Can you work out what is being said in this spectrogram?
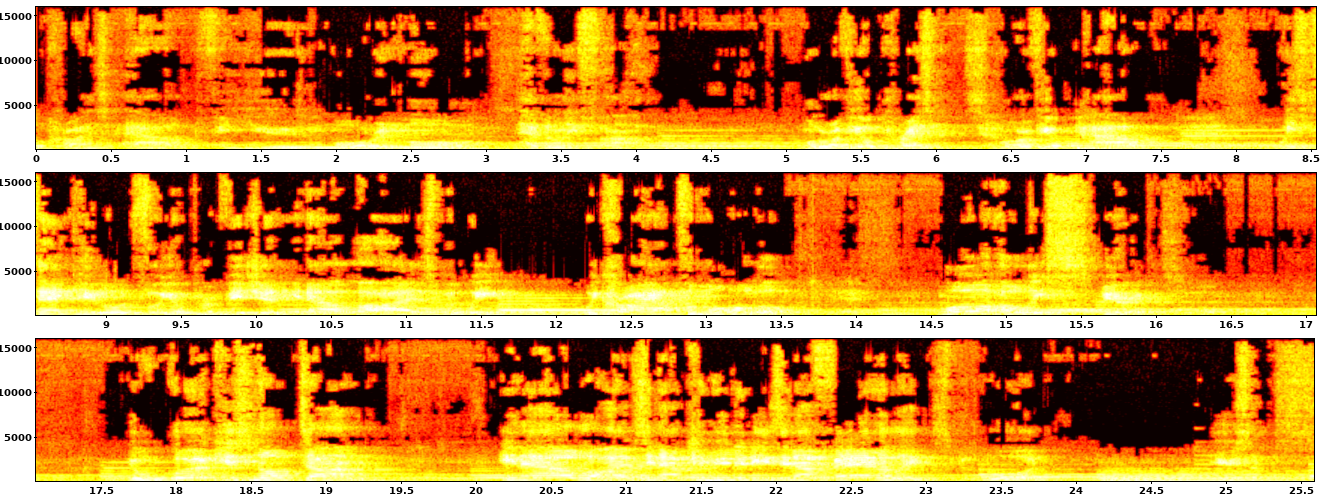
soul cries out for you more and more, Heavenly Father. More of your presence, more of your power. We thank you, Lord, for your provision in our lives, but we, we cry out for more, Lord. More Holy Spirit. Your work is not done in our lives, in our communities, in our families, but Lord, use us,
